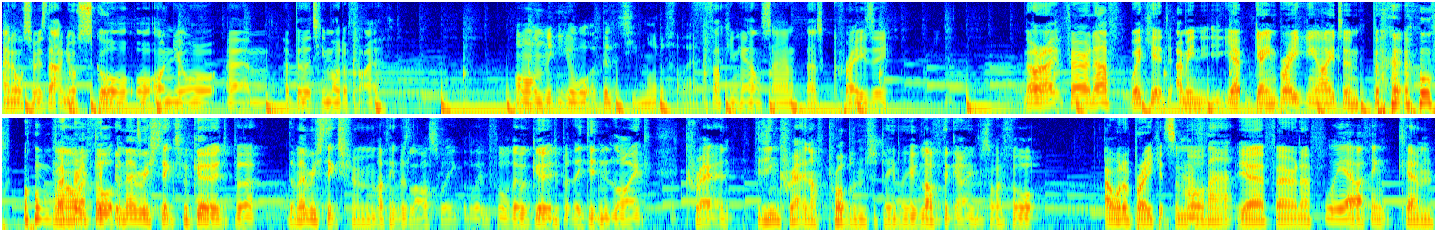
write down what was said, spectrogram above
And also, is that on your score or on your um, ability modifier? on your ability modifier. Fucking hell, Sam. That's crazy. Alright, fair enough. Wicked. I mean, yep, game breaking item, but all, all Well, I thought the memory sticks were good, but the memory sticks from I think it was last week or the week before, they were good, but they didn't like create an, they didn't create enough problems for people who love the game. So I thought, I want to break it some more. that. Yeah, fair enough. well, yeah, I think um,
